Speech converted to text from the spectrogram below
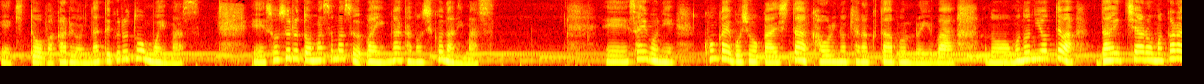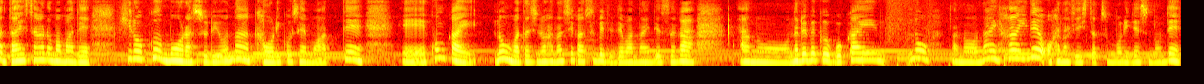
えきっとわかるようになってくると思います、えそうするとますますワインが楽しくなります。えー、最後に今回ご紹介した香りのキャラクター分類はあのものによっては第1アロマから第3アロマまで広く網羅するような香り個性もあって、えー、今回の私の話が全てではないんですがあのなるべく誤解のあのない範囲でお話ししたつもりですので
